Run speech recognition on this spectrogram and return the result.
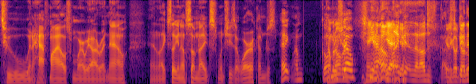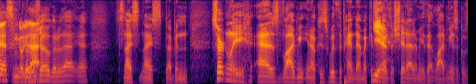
two and a half miles from where we are right now, and like so you know some nights when she's at work, I'm just hey I'm going Coming to over, show, hang you out. know, Yeah, like, yeah. and then I'll just I'll just go do to- this and go do to the that. show, go to that, yeah. It's nice, nice. I've been certainly as live, mu- you know, because with the pandemic, it Yeah. scared the shit out of me that live music was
